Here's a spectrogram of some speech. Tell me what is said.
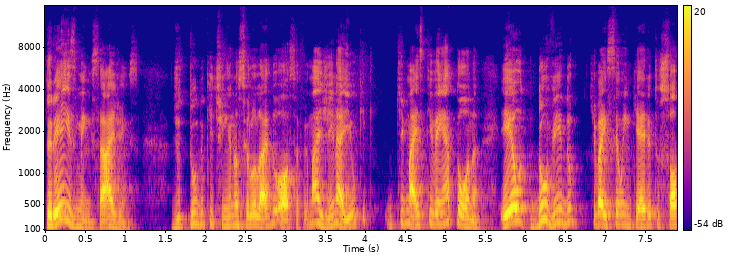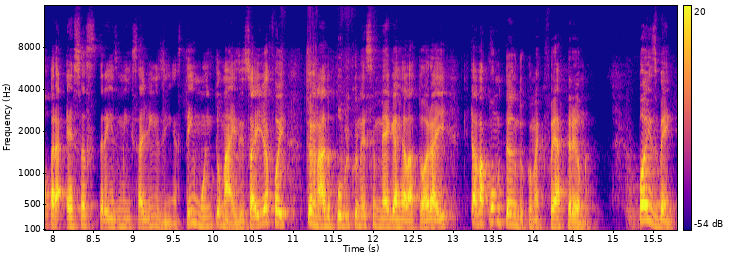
três mensagens de tudo que tinha no celular do Ossaf. Imagina aí o que, que mais que vem à tona. Eu duvido que vai ser um inquérito só para essas três mensagenzinhas. Tem muito mais. Isso aí já foi tornado público nesse mega relatório aí que estava contando como é que foi a trama. Pois bem,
